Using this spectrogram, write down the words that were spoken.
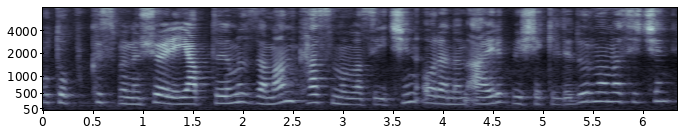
Bu topuk kısmını şöyle yaptığımız zaman kasmaması için oranın ayrık bir şekilde durmaması için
